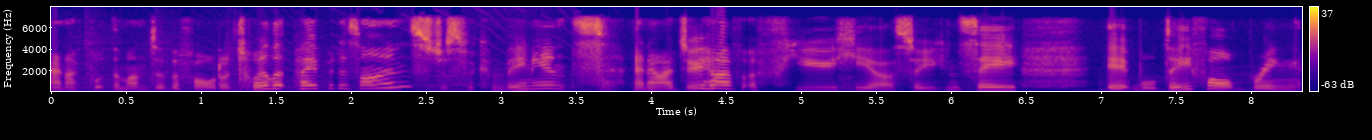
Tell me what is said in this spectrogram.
and I put them under the folder toilet paper designs just for convenience. And now I do have a few here, so you can see it will default bring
